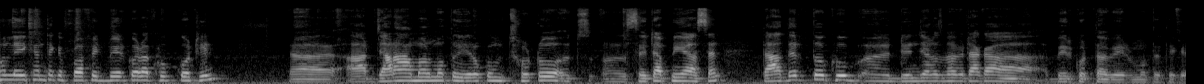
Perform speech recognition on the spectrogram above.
হলে এখান থেকে প্রফিট বের করা খুব কঠিন। আর যারা আমার মতো এরকম ছোট সেট আপ নিয়ে আসেন তাদের তো খুব ডেঞ্জারাস ভাবে টাকা বের করতে হবে এর মধ্যে থেকে।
